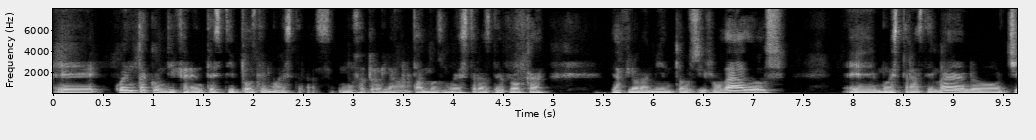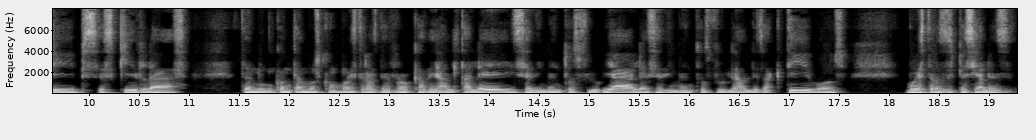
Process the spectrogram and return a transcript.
eh, cuenta con diferentes tipos de muestras. Nosotros levantamos muestras de roca de afloramientos y rodados, eh, muestras de mano, chips, esquirlas. También contamos con muestras de roca de alta ley, sedimentos fluviales, sedimentos fluviales activos, muestras especiales,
